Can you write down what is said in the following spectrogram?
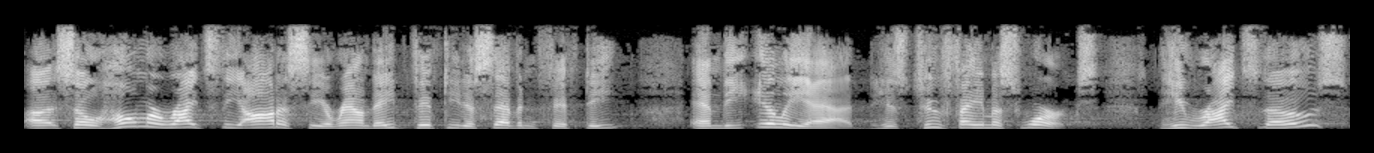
Uh, so Homer writes the Odyssey around 850 to 750 and the Iliad, his two famous works. He writes those.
